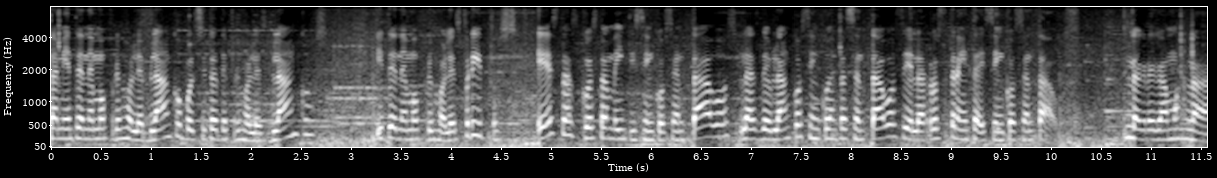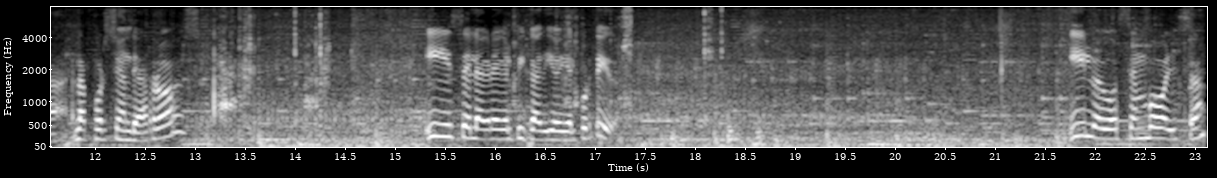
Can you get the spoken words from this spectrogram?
También tenemos frijoles blancos, bolsitas de frijoles blancos y tenemos frijoles fritos. Estas cuestan 25 centavos, las de blanco 50 centavos y el arroz 35 centavos le agregamos la, porción de arroz y se le agrega el picadillo y el curtido. Y luego se embolsa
